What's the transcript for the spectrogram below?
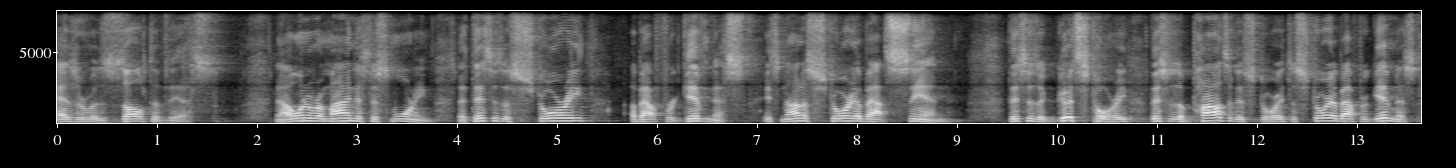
as a result of this. Now I want to remind us this morning that this is a story about forgiveness, it's not a story about sin. This is a good story. This is a positive story. It's a story about forgiveness,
